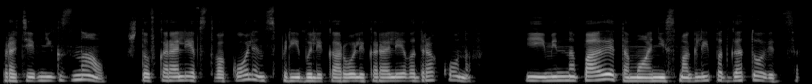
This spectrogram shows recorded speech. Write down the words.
Противник знал, что в королевство Коллинз прибыли король и королева драконов. И именно поэтому они смогли подготовиться.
